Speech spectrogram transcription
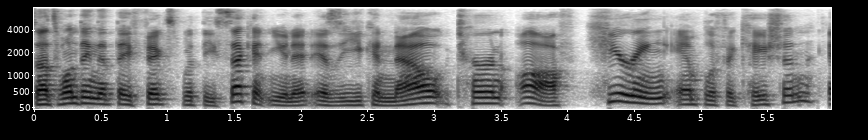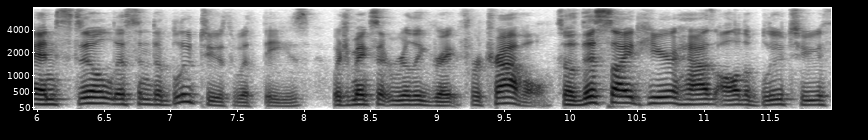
So that's one thing that they fixed with the second unit is you can now turn off hearing amplification and still listen to Bluetooth with these, which makes it really great for travel. So this side here has all the Bluetooth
